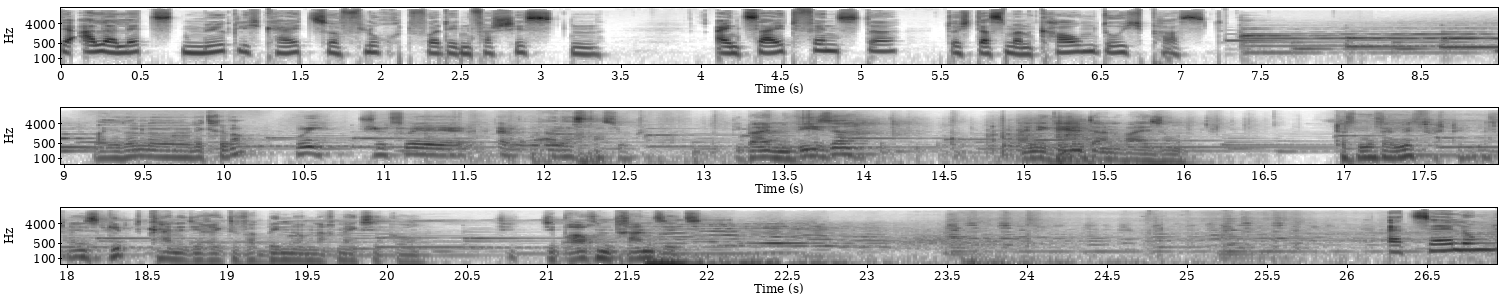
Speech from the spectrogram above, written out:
der allerletzten Möglichkeit zur Flucht vor den Faschisten. Ein Zeitfenster, durch das man kaum durchpasst. Instant, s'il Die beiden Visa, eine Geldanweisung. Das muss ein Missverständnis sein. Es gibt keine direkte Verbindung nach Mexiko. Sie brauchen Transit. Erzählung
